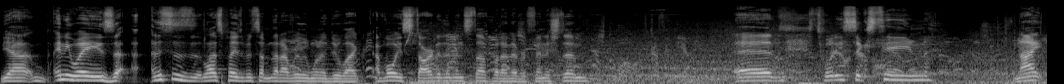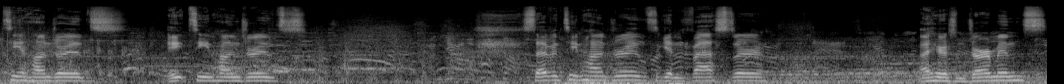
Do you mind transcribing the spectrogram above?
yeah, anyways, this is, Let's Play has been something that I really want to do, like, I've always started them and stuff, but I never finished them. And 2016... 1900s, 1800s, 1700s, getting faster. I hear some Germans.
